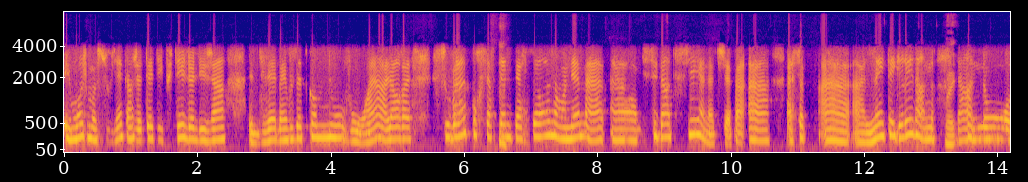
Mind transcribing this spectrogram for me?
et moi je me souviens quand j'étais députée, là, les gens disaient, ben vous êtes comme nous, vous. Hein? Alors euh, souvent, pour certaines personnes, on aime s'identifier à notre chef, à, à, à, à l'intégrer dans, Oui. dans nos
